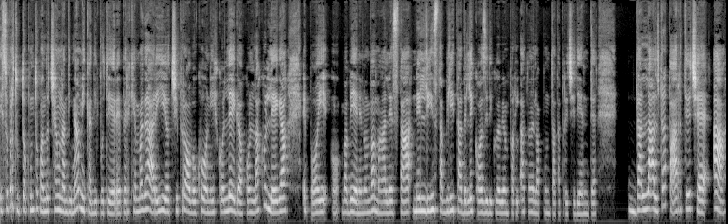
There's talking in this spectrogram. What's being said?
e soprattutto appunto quando c'è una dinamica di potere, perché magari io ci provo con il collega o con la collega e poi oh, va bene, non va male, sta nell'instabilità delle cose di cui abbiamo parlato nella puntata precedente dall'altra parte c'è ah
